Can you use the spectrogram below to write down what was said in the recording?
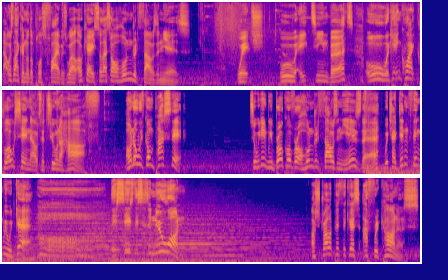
That was like another plus five as well. Okay, so that's a 100,000 years. Which, ooh, 18 births. Ooh, we're getting quite close here now to two and a half. Oh no, we've gone past it. So we did. We broke over 100,000 years there, which I didn't think we would get. This is, this is a new one. Australopithecus africanus,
